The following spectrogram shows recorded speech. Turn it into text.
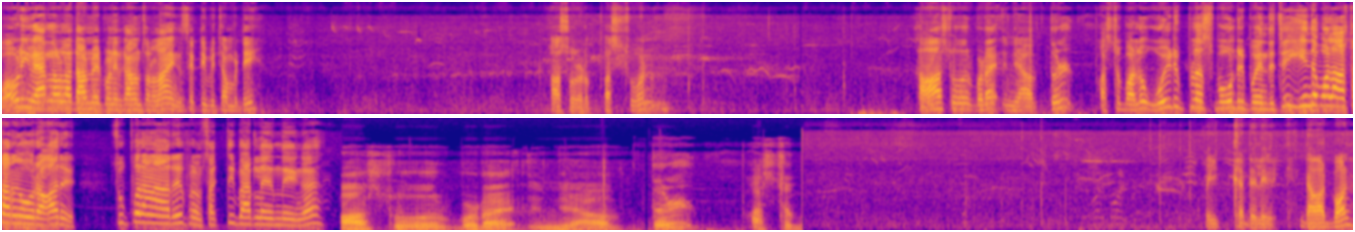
பவுலிங் வேறு லெவலாக டாமினேட் பண்ணியிருக்காங்கன்னு சொல்லலாம். எங்கள் செட்டி பிச்சாம்பட்டி. லாஸ்ட் ஓவரோட ஃபர்ஸ்ட் ஒன் லாஸ்ட் ஓவர் பட இங்கே Abdul. First ball wide plus boundary போயிருந்துச்சு. இந்த பால் ஆஸ்டாருங்க ஒரு ஆறு. சூப்பரான ஆறு ஃப்ரம் சக்தி பேட்டில் இருந்தீங்க quicker delivery dot ball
